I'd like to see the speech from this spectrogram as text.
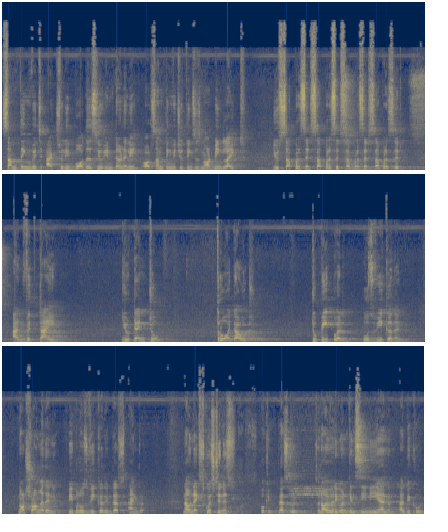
something which actually bothers you internally or something which you think is not being liked you suppress it suppress it suppress it suppress it and with time you tend to throw it out to people who's weaker than you not stronger than you people who's weaker than you that's anger now next question is okay that's good so now everyone can see me and i'll be cool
